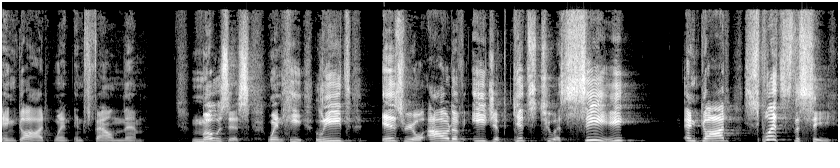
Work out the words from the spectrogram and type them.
and God went and found them. Moses, when he leads Israel out of Egypt, gets to a sea, and God splits the sea.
